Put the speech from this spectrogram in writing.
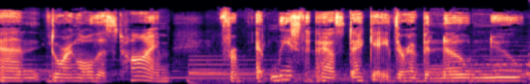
And during all this time, for at least the past decade, there have been no new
